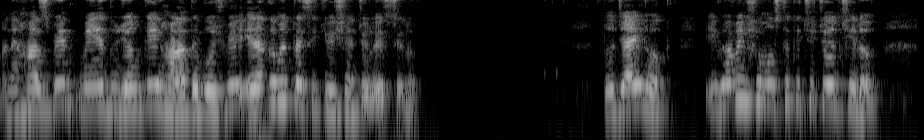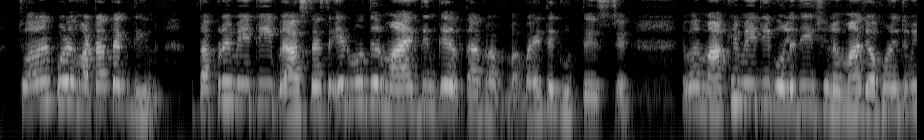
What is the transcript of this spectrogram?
মানে হাজবেন্ড মেয়ে দুজনকেই হারাতে বসবে, এরকম একটা সিচুয়েশন চলে এসেছিল। তো যাই হোক, এইভাবেই সমস্ত কিছু চলছিল। চলার পরে হঠাৎ একদিন, তারপরে মেয়েটি আস্তে আস্তে, এর মধ্যে মা একদিনকে তার বাড়িতে ঘুরতে এসছে। এবার মাকে মেয়েটি বলে দিয়েছিল, মা, যখনই তুমি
